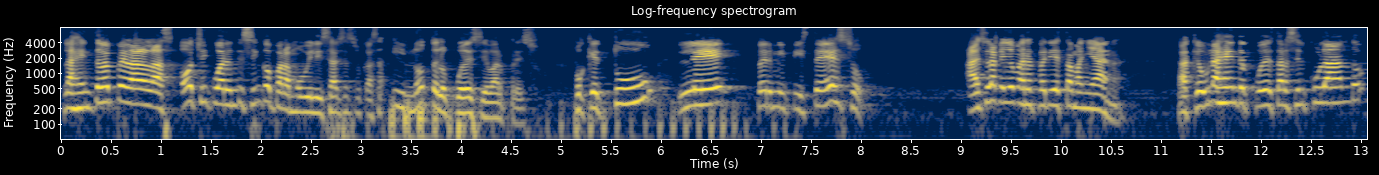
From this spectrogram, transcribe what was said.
La gente va a esperar a las 8 y 45 para movilizarse a su casa y no te lo puedes llevar preso, porque tú le permitiste eso. A eso es a lo que yo me refería esta mañana, a que una gente puede estar circulando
